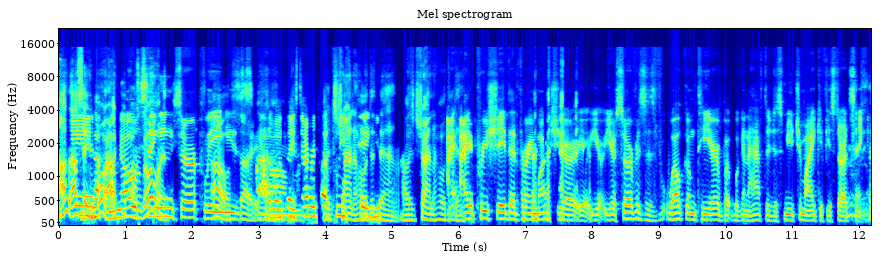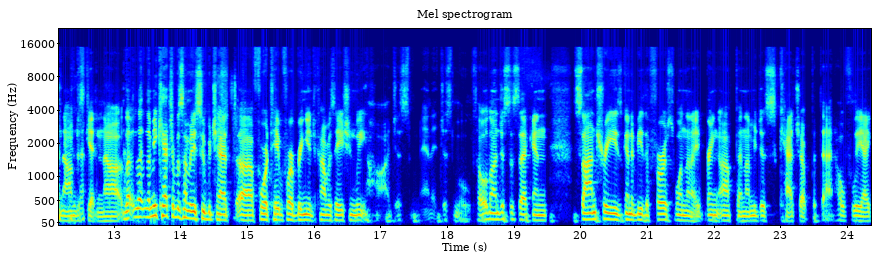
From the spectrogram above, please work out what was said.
I'll, I'll sing more. I'll no singing, sir, oh, please. Oh, sorry. Um, I was trying to hold it down. I was trying to hold it down. I, I appreciate that very much. your, your your service is welcomed here, but we're gonna have to just mute your mic if you start singing. No, I'm just kidding. Uh, let, let, let, me catch up with some of these super chats uh, for tape before I bring you into conversation. We oh, just man, it just moved. Hold on just a second. Santry is gonna be the first one that I bring up, and let me just catch up with that. Hopefully, I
